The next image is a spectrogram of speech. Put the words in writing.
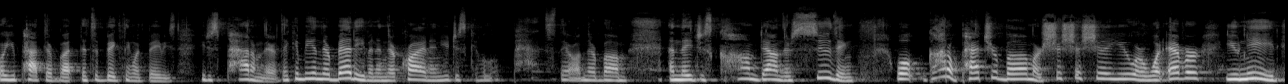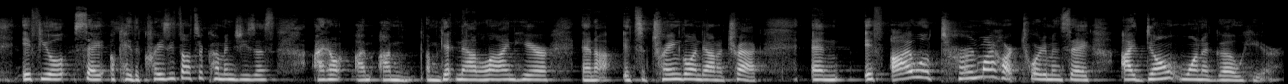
Or you pat their butt. That's a big thing with babies. You just pat them there. They can be in their bed even and they're crying and you just give a little pats there on their bum and they just calm down. They're soothing. Well, God will pat your bum or shush shush you or whatever you need if you'll say, okay, the crazy thoughts are coming, Jesus. I don't, I'm, I'm, I'm getting out of line here and I, it's a train going down a track. And if I will turn my heart toward him and say, I don't want to go here.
